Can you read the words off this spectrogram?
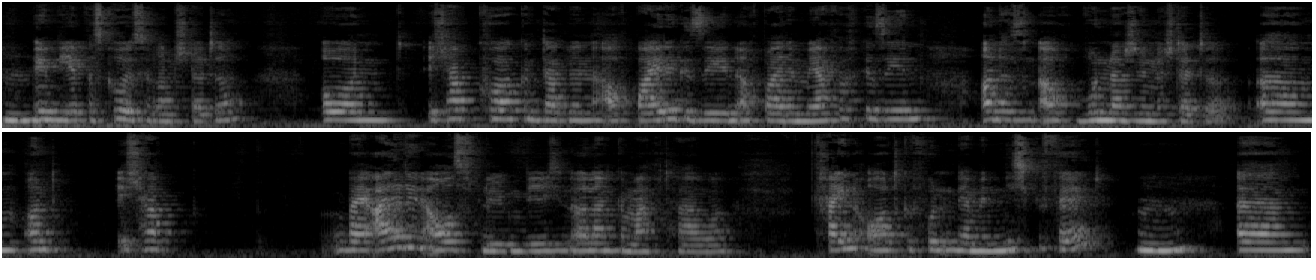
Mhm. in die etwas größeren Städte. Und ich habe Cork und Dublin auch beide gesehen, auch beide mehrfach gesehen. Und das sind auch wunderschöne Städte. Ähm, und ich habe bei all den Ausflügen, die ich in Irland gemacht habe, keinen Ort gefunden, der mir nicht gefällt. Mhm. Ähm,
